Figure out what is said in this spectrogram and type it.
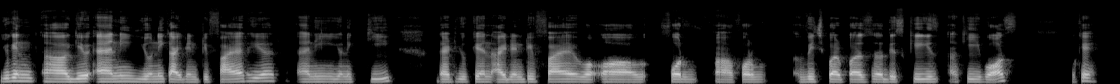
You can uh, give any unique identifier here any unique key that you can identify uh, for uh, for which purpose this key uh, key was. Okay.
